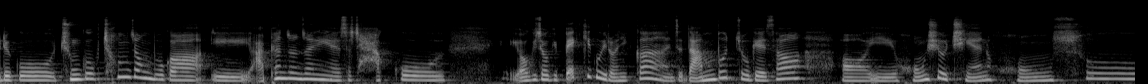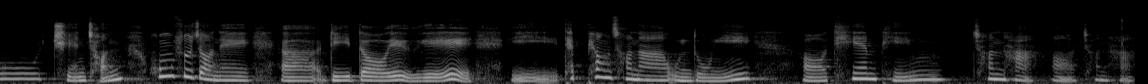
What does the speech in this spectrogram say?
그리고 중국 청정부가 이 아편 전쟁에 의해서 자꾸 여기저기 뺏기고 이러니까 이제 남부 쪽에서 어, 이 홍슈첸, 홍수첸 전, 홍수전의 아, 리더에 의해 이 태평천하 운동이 어, 티엠핑 천하, 어, 천하,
